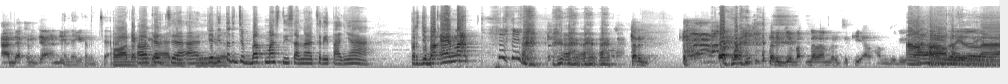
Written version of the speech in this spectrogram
ada kerjaan Ada dikit. kerja. Oh ada Oh kerjaan. kerjaan. dikit. Jadi terjebak Mas di sana ceritanya. Terjebak enak. Ter- terjebak dalam rezeki alhamdulillah. Alhamdulillah. Alhamdulillah.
